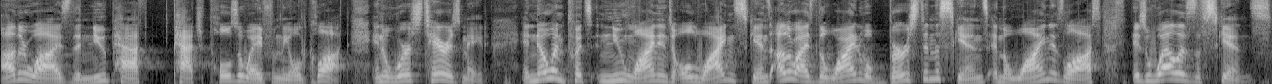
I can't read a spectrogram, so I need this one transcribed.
otherwise, the new path, patch pulls away from the old cloth, and a worse tear is made. And no one puts new wine into old wine skins, otherwise, the wine will burst in the skins, and the wine is lost, as well as the skins.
